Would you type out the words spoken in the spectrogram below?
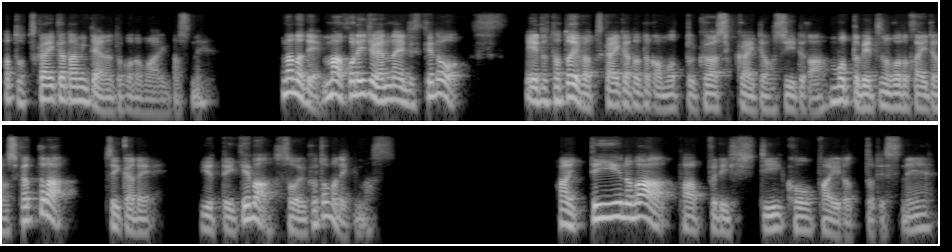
あと使い方みたいなところもありますね。なので、まあこれ以上やらないですけど、えっ、と、例えば使い方とかもっと詳しく書いてほしいとか、もっと別のこと書いてほしかったら、追加で言っていけば、そういうこともできます。はい。っていうのが、パープレキシティコーパイロットですね。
